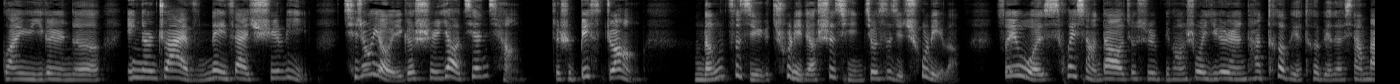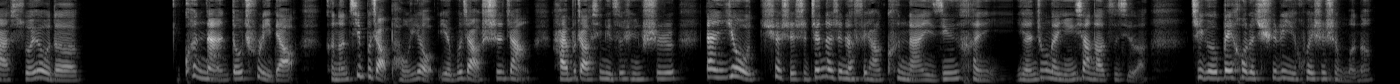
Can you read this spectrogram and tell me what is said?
关于一个人的 inner drive 内在驱力，其中有一个是要坚强，就是 be strong，能自己处理掉事情就自己处理了。所以我会想到，就是比方说一个人他特别特别的想把所有的。困难都处理掉，可能既不找朋友，也不找师长，还不找心理咨询师，但又确实是真的真的非常困难，已经很严重的影响到自己了。这个背后的驱力会是什么呢？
